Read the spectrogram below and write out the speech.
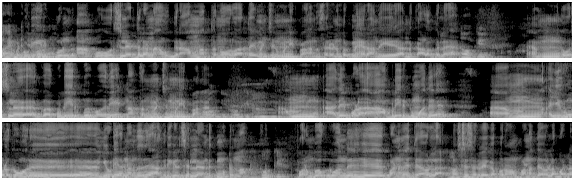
வகைப்படுத்தி குடியிருப்பு ஒரு சில இடத்துல நான் கிராம் நத்தன்னு ஒரு வார்த்தையை மென்ஷன் பண்ணியிருப்பாங்க. அந்த சர்வே நம்பருக்கு நேராக அந்த அந்த காலத்தில். ஓகே. ஒரு சில குடியிருப்பு பகுதி நத்தன்னு மென்ஷன் பண்ணியிருப்பாங்க. அதே போல் அப்படி இருக்கும்போது இவங்களுக்கும் ஒரு யூடிஆர் நடந்தது அக்ரிகல்ச்சர் லேண்டுக்கு மட்டும்தான். ஓகே. புறம்போக்கு வந்து பண்ணவே தேவையில்ல. ஃபஸ்ட்டு சர்வேக்கு அப்புறம் பண்ண தேவையில்ல. பட்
